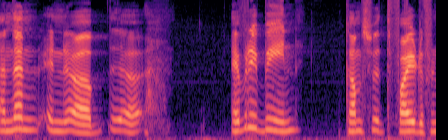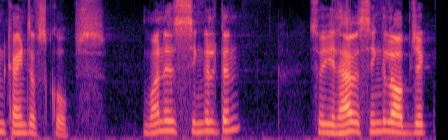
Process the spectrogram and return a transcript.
And then in uh, uh, every bean comes with five different kinds of scopes. One is singleton, so you'll have a single object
